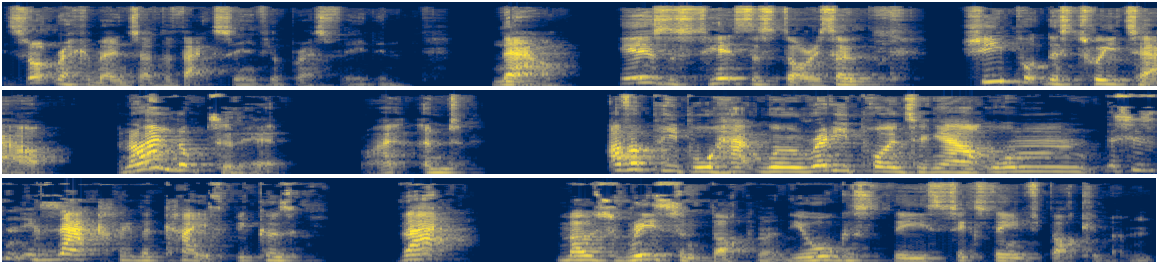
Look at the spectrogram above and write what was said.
It's not recommended to have the vaccine if you're breastfeeding. Now here's the, here's the story. So she put this tweet out, and I looked at it right, and other people had, were already pointing out, well, mm, this isn't exactly the case because that most recent document, the August the 16th document,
